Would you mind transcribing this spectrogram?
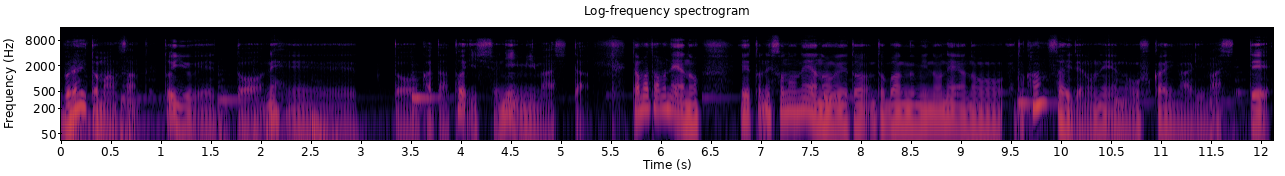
ブライトマンさんという、えっ、とね、えっと、方と一緒に見ました。たまたまね、あの、えっ、とね、そのね、あの、えっ、と、番組のね、あの、えっ、と、関西でのね、あの、オフ会がありまして、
